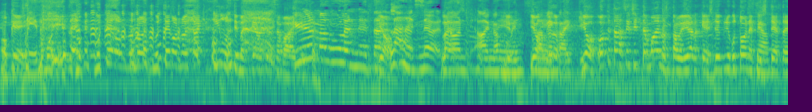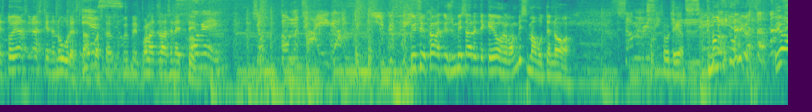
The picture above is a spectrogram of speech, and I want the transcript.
Okei, niitä. mutta mut teillä on, no, mut teillä on noin kaikki killuttimet käytössä vai? Kyllä mä luulen, että Joo. Lähes. ne, ne Lähes. on aika Joo, hyvin joo, hyvin kato, kaikki. Joo, otetaan se sitten mainostauon jälkeen, sitten joku toinen ja sitten toi äs- äskeinen uudestaan, Yes. koska me, me laitetaan se nettiin. Okei. Kysy, Kalle kysyi, missä Ari tekee ohjelmaa. Missä mä muuten oon? Studiossa. Mä oon studiossa. Joo,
